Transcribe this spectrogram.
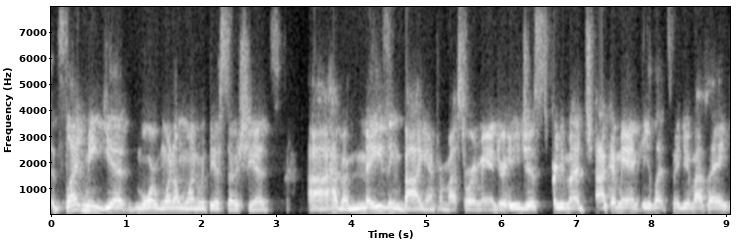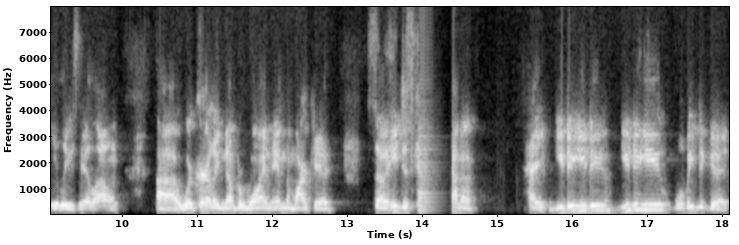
it's letting me get more one on one with the associates. Uh, I have amazing buy in from my store manager. He just pretty much I come in, he lets me do my thing, he leaves me alone. Uh, we're currently number one in the market, so he just kind of, hey, you do you do you do you, we'll be good.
